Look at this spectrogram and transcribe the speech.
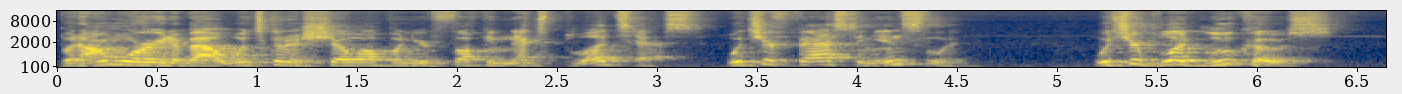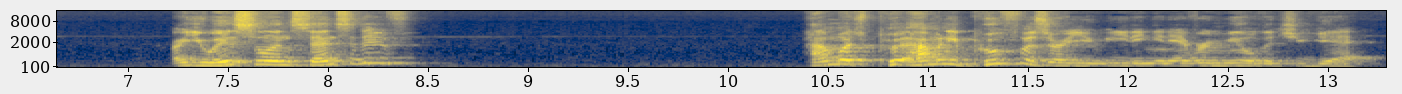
But I'm worried about what's going to show up on your fucking next blood test. What's your fasting insulin? What's your blood glucose? Are you insulin sensitive? How much how many PUFAs are you eating in every meal that you get?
